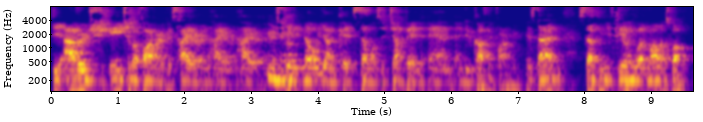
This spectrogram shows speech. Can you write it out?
the average age of a farmer gets higher and higher and higher and there's mm-hmm. really no young kids that wants to jump in and, and do coffee farming. Is that something you feel in guatemala as well?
